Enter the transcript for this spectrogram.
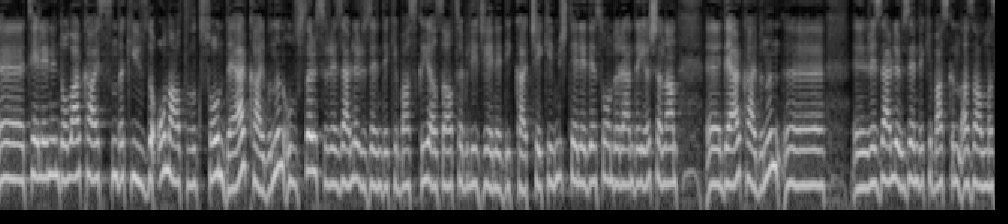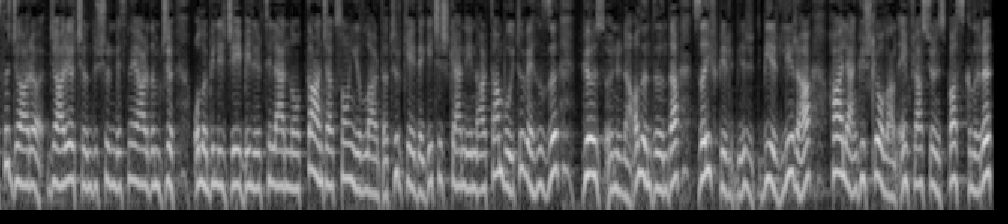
e, TL'nin dolar karşısındaki %16'lık son değer kaybının uluslararası rezervler üzerindeki baskıyı azaltabileceğine dikkat çekilmiş. TL'de son dönemde yaşanan e, değer kaybının e, e, rezervler üzerindeki baskının azalması cari, cari açığın düşürülmesine yardımcı olabileceği belirtilen notta ancak son yıllarda Türkiye'de geçişkenliğin artan boyutu ve hızı göz önüne alındığında zayıf bir, bir, bir lira halen güçlü olan enflasyonist baskıları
